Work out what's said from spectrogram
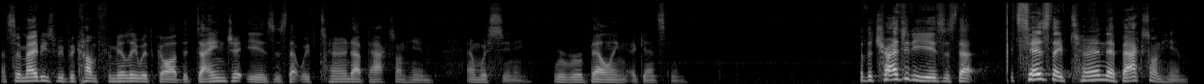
And so maybe as we become familiar with God, the danger is, is that we've turned our backs on Him and we're sinning. We're rebelling against Him. But the tragedy is, is that it says they've turned their backs on him.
